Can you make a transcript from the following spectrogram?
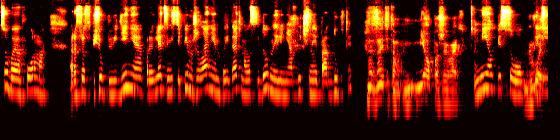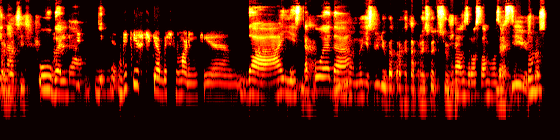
особая форма расстройства пищевого поведения проявляется нестерпимым желанием поедать малосъедобные или необычные продукты. Ну, знаете, там мел пожевать. Мел, песок, Гвоздь глина, проглотить. уголь, да. Детишечки обычно маленькие. Да, есть Да. такое, да, Ну, ну, есть люди, у которых это происходит всю жизнь. во взрослом Да, возрасте. и что Мгм. с-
